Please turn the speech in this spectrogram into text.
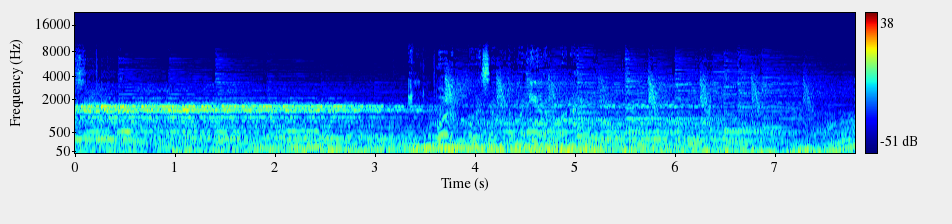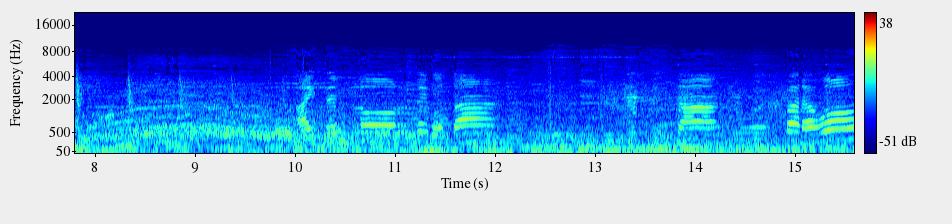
El puerto de Santa María del Guaraní. Hay temblor de gotán, tango para vos.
